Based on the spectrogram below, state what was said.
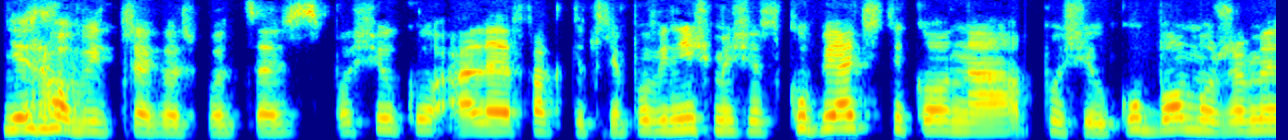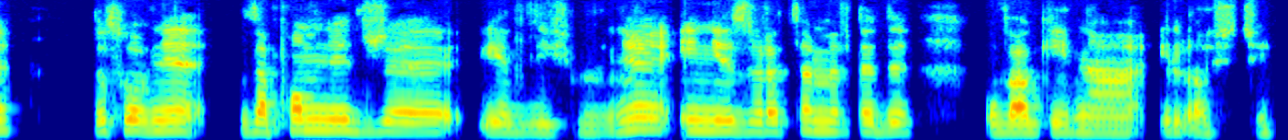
nie robić czegoś podczas z posiłku, ale faktycznie powinniśmy się skupiać tylko na posiłku, bo możemy dosłownie zapomnieć, że jedliśmy, nie? I nie zwracamy wtedy uwagi na ilości.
